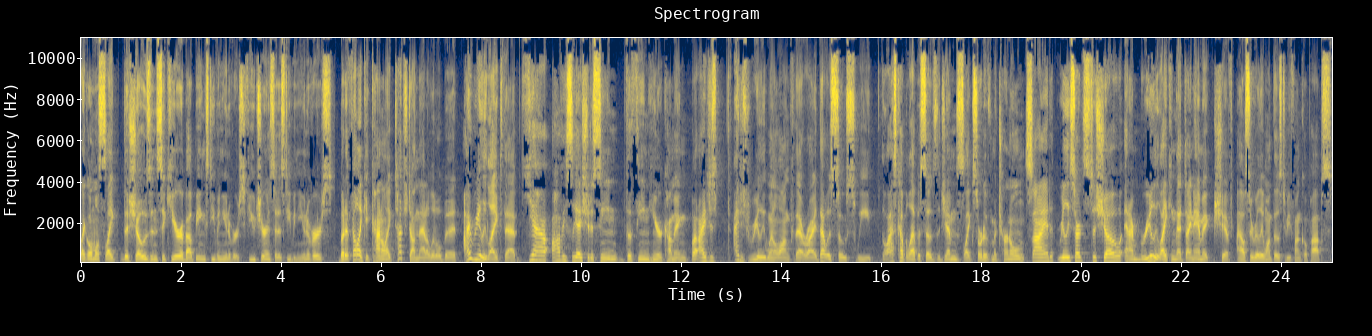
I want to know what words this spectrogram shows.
like almost like the show's insecure about being Steven Universe future instead of Steven Universe. But it felt like it kind of like touched on that a little bit. I really liked that. Yeah, obviously I should have seen the theme here coming, but I just I just really went along for that ride. That was so sweet. The last couple episodes, the Gem's like sort of maternal side really starts to show, and I'm really liking that dynamic shift. I also really want those to be Funko Pops.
